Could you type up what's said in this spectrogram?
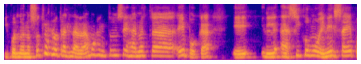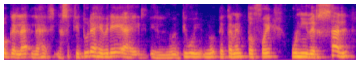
Y cuando nosotros lo trasladamos entonces a nuestra época, eh, así como en esa época las escrituras hebreas, el, Antiguo Testamento fue universal,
